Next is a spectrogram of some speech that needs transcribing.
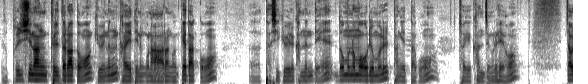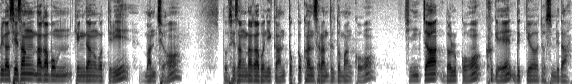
그래서 불신앙 들더라도 교회는 가야 되는구나라는 걸 깨닫고 어, 다시 교회를 갔는데 너무너무 어려움을 당했다고 자기 간증을 해요. 자, 우리가 세상 나가보면 굉장한 것들이 많죠. 또 세상 나가보니까 똑똑한 사람들도 많고 진짜 넓고 크게 느껴졌습니다.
